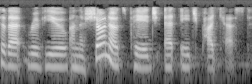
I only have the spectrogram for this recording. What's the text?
to that review on the show notes page at H Podcast.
